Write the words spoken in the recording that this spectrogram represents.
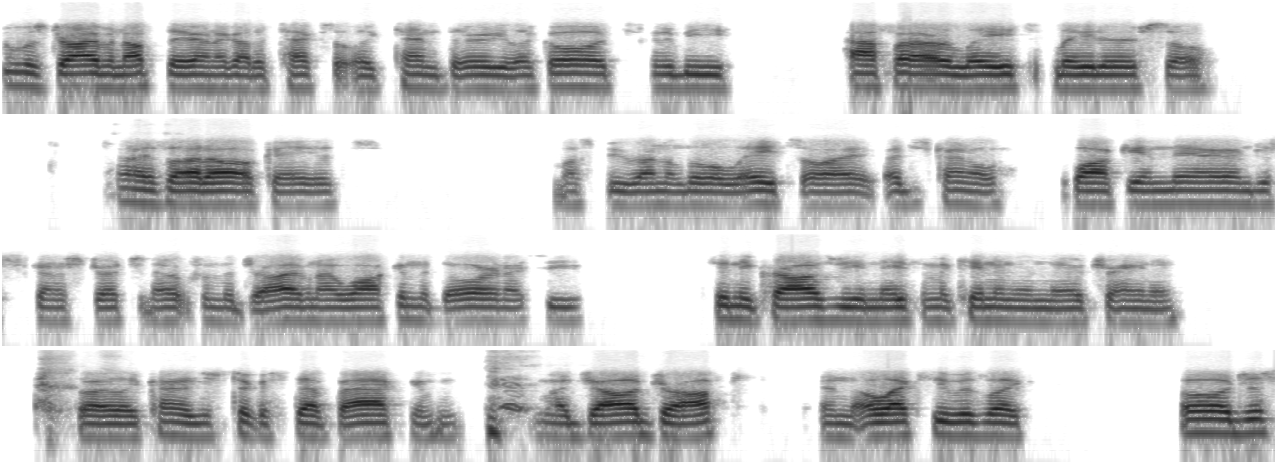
was driving up there, and I got a text at like 10:30, like, "Oh, it's going to be half hour late later." So I thought, "Oh, okay, it's must be running a little late. So I, I just kind of walk in there. I'm just kind of stretching out from the drive, and I walk in the door and I see Sidney Crosby and Nathan MacKinnon in there training. So I like kind of just took a step back and my jaw dropped. And Alexi was like, "Oh, just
